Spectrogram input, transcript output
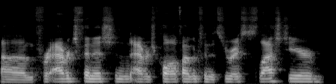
um, for average finish and average qualifying between the two races last year,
